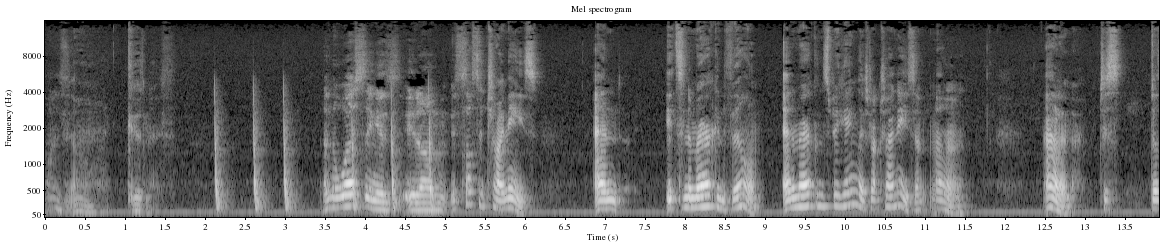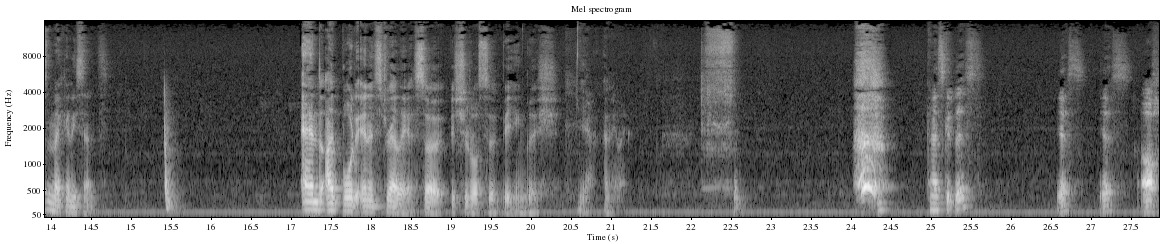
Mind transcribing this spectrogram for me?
What is? Oh my goodness. And the worst thing is, it um, it's also Chinese, and it's an American film, and Americans speak English, not Chinese. And no, no, no. I don't know. Just doesn't make any sense. And I bought it in Australia, so it should also be English. Yeah. Anyway. Can I skip this? Yes, yes. Oh,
